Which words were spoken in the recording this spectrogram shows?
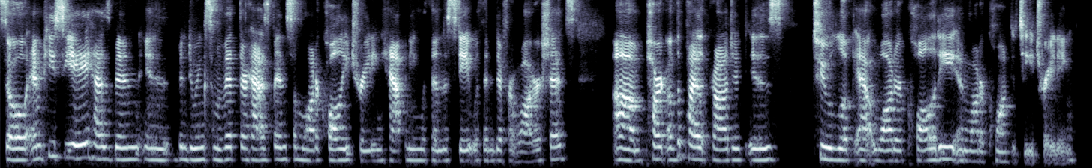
So MPCA has been in, been doing some of it. There has been some water quality trading happening within the state within different watersheds. Um, part of the pilot project is to look at water quality and water quantity trading.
